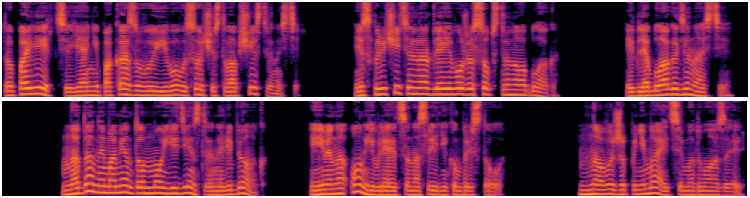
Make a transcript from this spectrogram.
то поверьте, я не показываю его высочество общественности исключительно для его же собственного блага и для блага династии. На данный момент он мой единственный ребенок, и именно он является наследником престола. Но вы же понимаете, мадемуазель,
